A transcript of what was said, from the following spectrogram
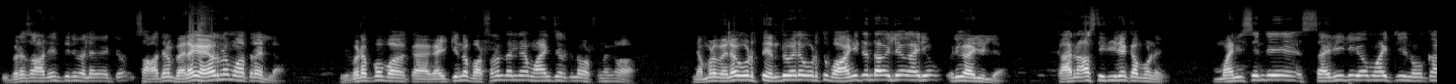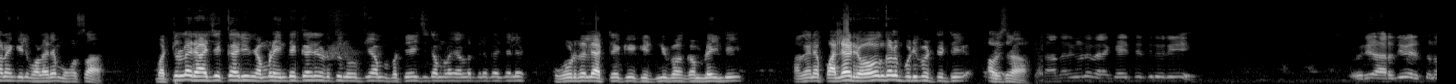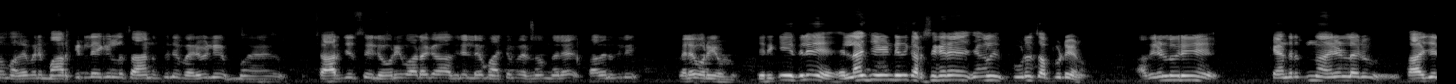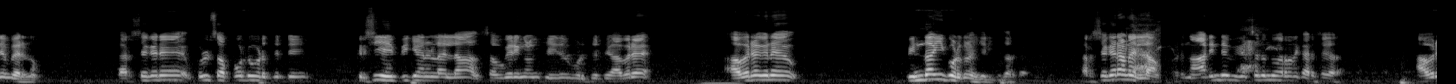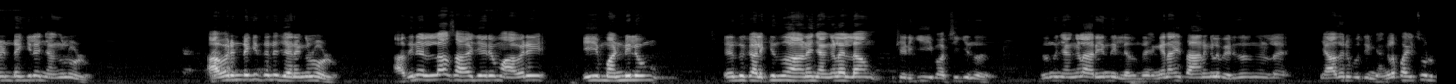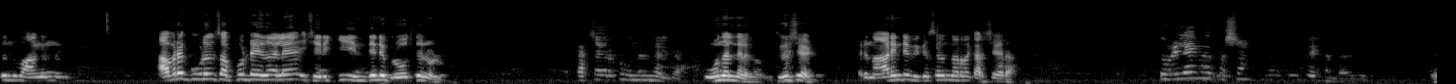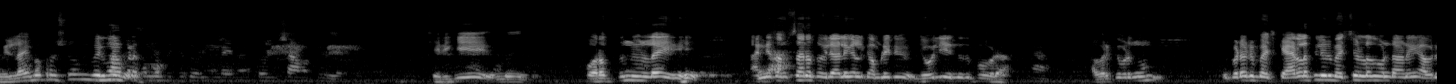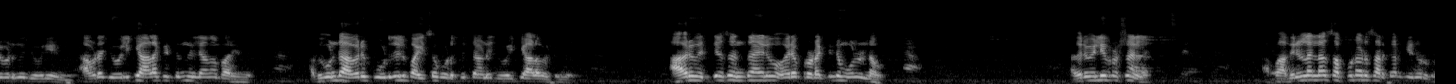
ഇവിടെ സാധനത്തിന് വില കയറ്റം സാധനം വില കയറണം മാത്രമല്ല. ഇവിടെ ഇപ്പോൾ കഴിക്കുന്ന ഭക്ഷണം തന്നെ മായം ചേർക്കുന്ന ഭക്ഷണങ്ങളാണ് നമ്മൾ വില കൊടുത്ത് എന്ത് വില കൊടുത്ത് വാങ്ങിയിട്ട് എന്താ വലിയ കാര്യം? ഒരു കാര്യമില്ല കാരണം ആ സ്ഥിതിയിലേക്കാണ് പോണേ. മനുഷ്യന്റെ ശാരീരികമായിട്ട് നോക്കുകയാണെങ്കിൽ വളരെ മോശമാണ് മറ്റുള്ള രാജ്യക്കാരെയും നമ്മളെ ഇന്ത്യക്കാരും എടുത്ത് നോക്കിയാൽ പ്രത്യേകിച്ച് നമ്മളെ കേരളത്തിലൊക്കെ വെച്ചാൽ കൂടുതൽ അറ്റാക്ക് കിഡ്നി കംപ്ലൈന്റ് അങ്ങനെ പല രോഗങ്ങളും പിടിപെട്ടിട്ട് അവസരമാണ് സാധനങ്ങളുടെ വിലക്കയറ്റത്തിനൊരു ഒരു അറുതി വരുത്തണം. അതേപോലെ മാർക്കറ്റിലേക്കുള്ള സാധനത്തിന് വരവിൽ ചാർജസ് ലോറി വാടക അതിനെല്ലാം മാറ്റം വരണം. എന്നാലേ സാധനത്തിൽ വില കുറയുള്ളൂ. ശരിക്കും ഇതിൽ എല്ലാം ചെയ്യേണ്ടത് കർഷകരെ ഞങ്ങൾ കൂടുതൽ സപ്പോർട്ട് ചെയ്യണം. അതിനുള്ളൊരു കേന്ദ്രത്തിൽ നിന്ന് അതിനുള്ള ഒരു സാഹചര്യം വരണം. കർഷകരെ ഫുൾ സപ്പോർട്ട് കൊടുത്തിട്ട് കൃഷി ചെയ്യിപ്പിക്കാനുള്ള എല്ലാ സൗകര്യങ്ങളും ചെയ്ത് കൊടുത്തിട്ട് അവരെ അവരങ്ങനെ പിന്താങ്ങി കൊടുക്കണം ശരിക്കും സർക്കാർ. കർഷകരാണ് എല്ലാം. ഒരു നാടിന്റെ വികസനം എന്ന് പറയുന്നത് കർഷകരാണ് അവരുണ്ടെങ്കിലേ ഞങ്ങളുള്ളൂ. അവരുണ്ടെങ്കിൽ തന്നെ ജനങ്ങളും ഉള്ളൂ. അതിനെല്ലാ സാഹചര്യവും അവർ ഈ മണ്ണിലും എന്ന് കളിക്കുന്നതാണ് ഞങ്ങളെല്ലാം ശരിക്കും ഭക്ഷിക്കുന്നത്. ഇതൊന്നും ഞങ്ങൾ അറിയുന്നില്ല. എങ്ങനെ ഈ സാധനങ്ങൾ വരുന്നത് എന്നുള്ള യാതൊരു ബുദ്ധിയും ഞങ്ങൾ പൈസ കൊടുക്കുന്നു വാങ്ങുന്നു. അവരെ കൂടുതൽ സപ്പോർട്ട് ചെയ്താലേ ശരിക്കും ഇന്ത്യന്റെ ഗ്രോത്തിനുള്ളൂ കർഷകർക്ക് ഊന്നൽ നൽകണം. ഊന്നൽ നൽകണം. തീർച്ചയായിട്ടും. ഒരു നാടിന്റെ വികസനം എന്ന് പറഞ്ഞ കർഷകരാണ് തൊഴിലില്ലായ്മ പ്രശ്നം വരുന്നുണ്ടോ? തൊഴിലില്ലായ്മ പ്രശ്നം ശരിക്ക് പുറത്തുനിന്നുള്ള അന്യ സംസ്ഥാന തൊഴിലാളികൾ കംപ്ലീറ്റ് ജോലി ചെയ്യുന്നത് ഇപ്പോൾ ഇവിടെ. അവർക്ക് ഇവിടുന്നും ഇവിടെ ഒരു മെച്ച കേരളത്തിൽ ഒരു മെച്ചമുള്ളത് കൊണ്ടാണ് അവർ ഇവിടുന്ന് ജോലി ചെയ്യുന്നത്. അവിടെ ജോലിക്ക് ആളെ കിട്ടുന്നില്ല എന്നാണ് പറയുന്നത്. അതുകൊണ്ട് അവർ കൂടുതൽ പൈസ കൊടുത്തിട്ടാണ് ജോലിക്ക് ആളെ വെക്കുന്നത്. ആ ഒരു വ്യത്യാസം എന്തായാലും ഓരോ പ്രൊഡക്റ്റിന്റെ മുകളിൽ ഉണ്ടാവും. അതൊരു വലിയ പ്രശ്നമല്ലേ? അപ്പൊ അതിനുള്ള എല്ലാ സപ്പോർട്ടാണ് സർക്കാർ ചെയ്തു കൊടുക്കുന്നത്.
